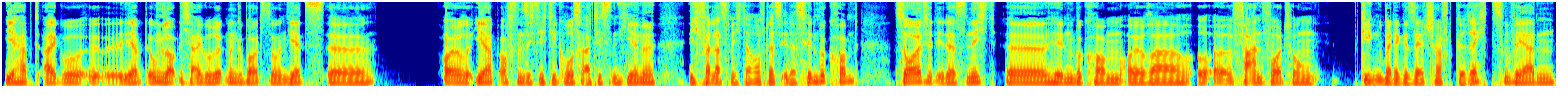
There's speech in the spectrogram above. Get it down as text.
ihr habt Algo, äh, ihr habt unglaubliche Algorithmen gebaut so und jetzt äh, eure, ihr habt offensichtlich die großartigsten Hirne. Ich verlasse mich darauf, dass ihr das hinbekommt. Solltet ihr das nicht äh, hinbekommen, eurer äh, Verantwortung gegenüber der Gesellschaft gerecht zu werden,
